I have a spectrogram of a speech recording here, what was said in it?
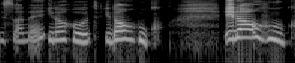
this one eh e don hold don't hook You don't hook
